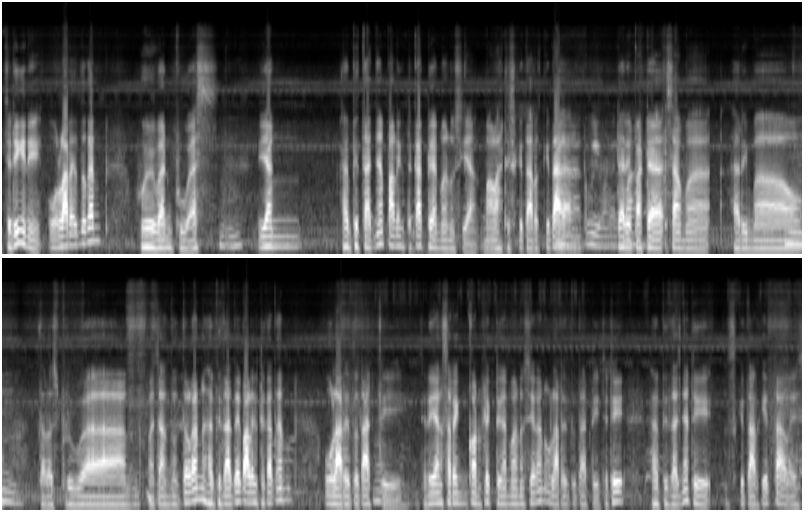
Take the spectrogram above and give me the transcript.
jadi gini ular itu kan hewan buas yang habitatnya paling dekat dengan manusia malah di sekitar kita kan. Nah, kuwi makanya- daripada sama harimau Hmm. terus beruang macan tutul kan habitatnya paling dekat kan ular itu tadi. Jadi yang sering konflik dengan manusia kan ular itu tadi. Jadi habitatnya di sekitar kita wes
